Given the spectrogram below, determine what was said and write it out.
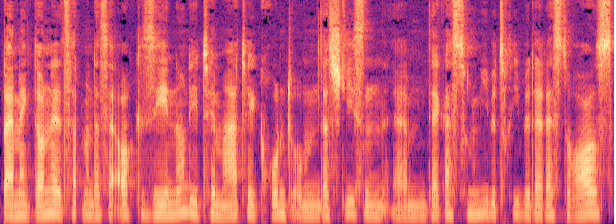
bei McDonald's hat man das ja auch gesehen, ne? die Thematik rund um das Schließen ähm, der Gastronomiebetriebe, der Restaurants,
